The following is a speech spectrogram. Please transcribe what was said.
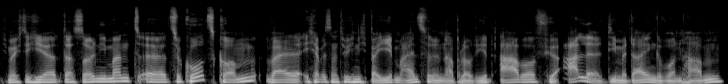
Ich möchte hier, das soll niemand äh, zu kurz kommen, weil ich habe jetzt natürlich nicht bei jedem Einzelnen applaudiert, aber für alle, die Medaillen gewonnen haben,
